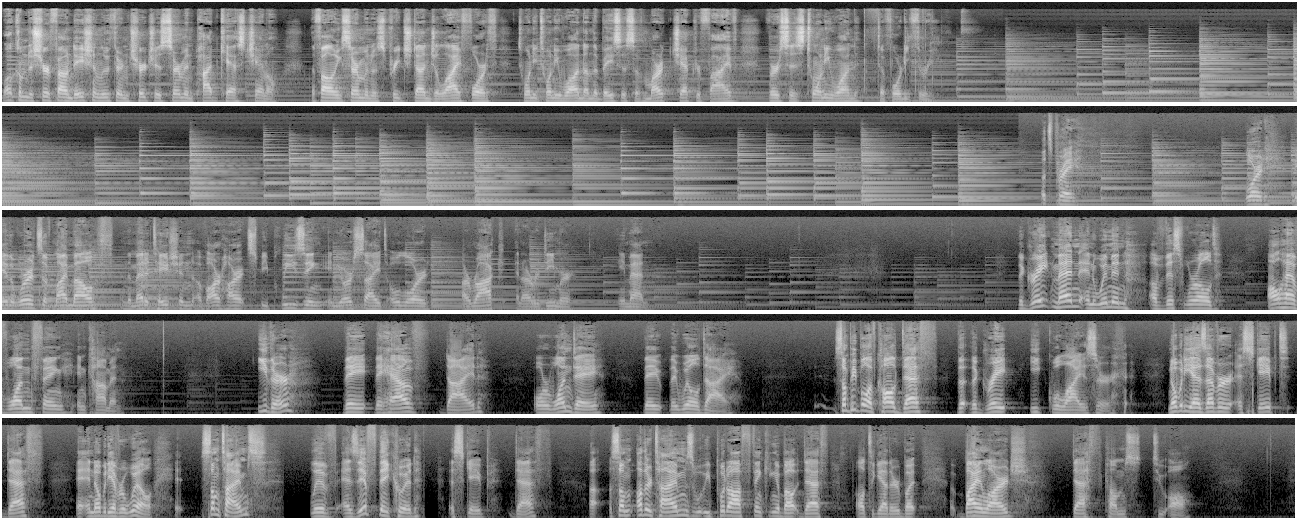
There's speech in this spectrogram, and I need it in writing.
Welcome to Sure Foundation Lutheran Church's Sermon Podcast channel. The following sermon was preached on July 4th, 2021, on the basis of Mark chapter 5, verses 21 to 43. May the words of my mouth and the meditation of our hearts be pleasing in your sight, O Lord, our rock and our redeemer. Amen. The great men and women of this world all have one thing in common. Either they, they have died, or one day they, they will die. Some people have called death the, the great equalizer. Nobody has ever escaped death, and nobody ever will. Sometimes live as if they could escape death. Uh, some other times we put off thinking about death altogether, but by and large, death comes to all.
